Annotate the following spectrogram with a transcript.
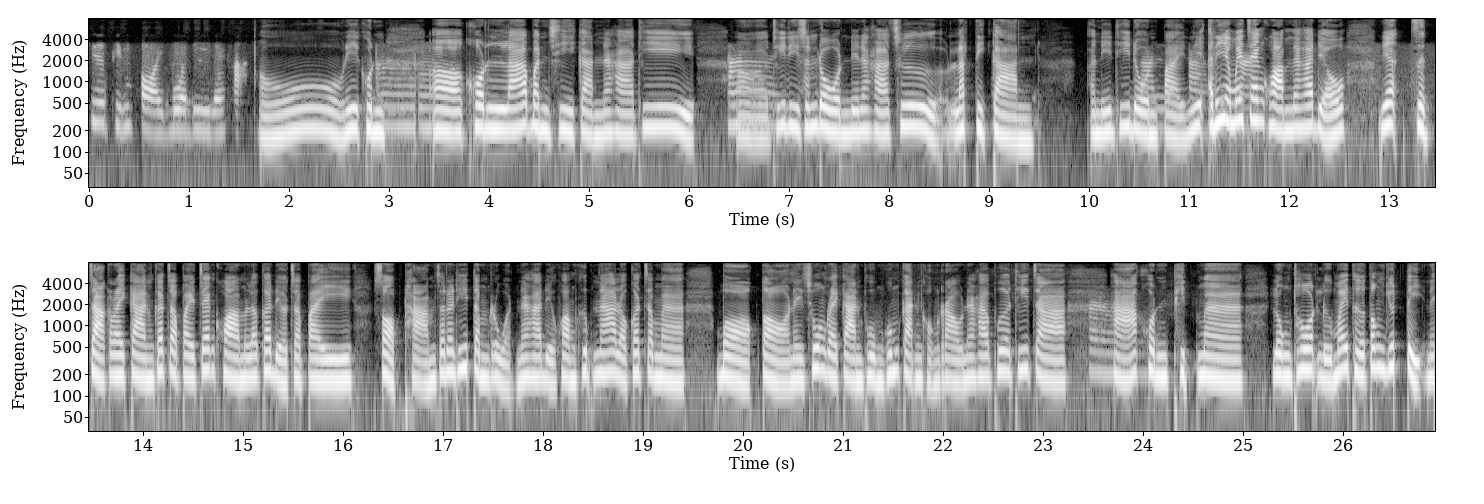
ชื่อพิมพ์พลอยบัวดีเลยค่ะ โอ้นี่คนเอ่อคนละบัญชีกันนะคะที่ที่ดีฉันโดนนี่นะคะ ชื่อรัติการ อันนี้ที่โดนไปนี่อันนี้ยังไม่แจ้งความนะคะ เดี๋ยวเนี่ยเสร็จจากรายการก็จะไปแจ้งความแล้วก็เดี๋ยวจะไปสอบถามเจ้าหน้าที่ตำรวจนะคะ เดี๋ยวความคืบหน้าเราก็จะมาบอกต่อในช่วงรายการภูมิคุ้มกันของเรานะคะ เพื่อที่จะหาคนผิดมาลงโทษ หรือไม่เธอต้องยุติใน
